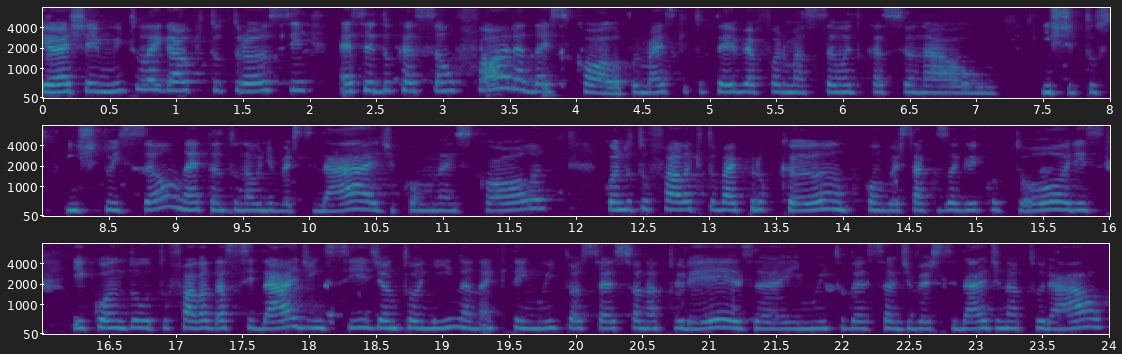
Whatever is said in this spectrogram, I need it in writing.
E eu achei muito legal que tu trouxe essa educação fora da escola, por mais que tu teve a formação educacional institu instituição, né, tanto na universidade como na escola, quando tu fala que tu vai para o campo conversar com os agricultores e quando tu fala da cidade em si de Antonina, né, que tem muito acesso à natureza e muito dessa diversidade natural,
